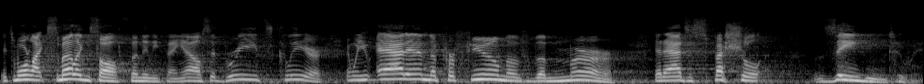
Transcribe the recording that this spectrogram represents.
It's more like smelling salts than anything else. It breathes clear. And when you add in the perfume of the myrrh, it adds a special zing to it.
